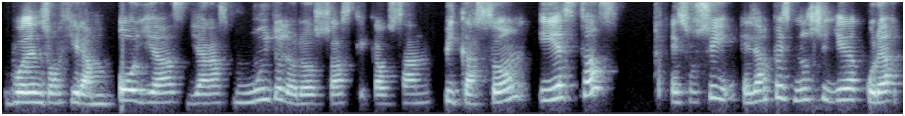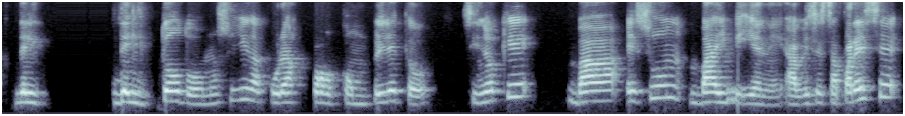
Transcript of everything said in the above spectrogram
Pueden surgir ampollas, llagas muy dolorosas que causan picazón y estas, eso sí, el herpes no se llega a curar del, del todo, no se llega a curar por completo, sino que va, es un va y viene. A veces aparece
